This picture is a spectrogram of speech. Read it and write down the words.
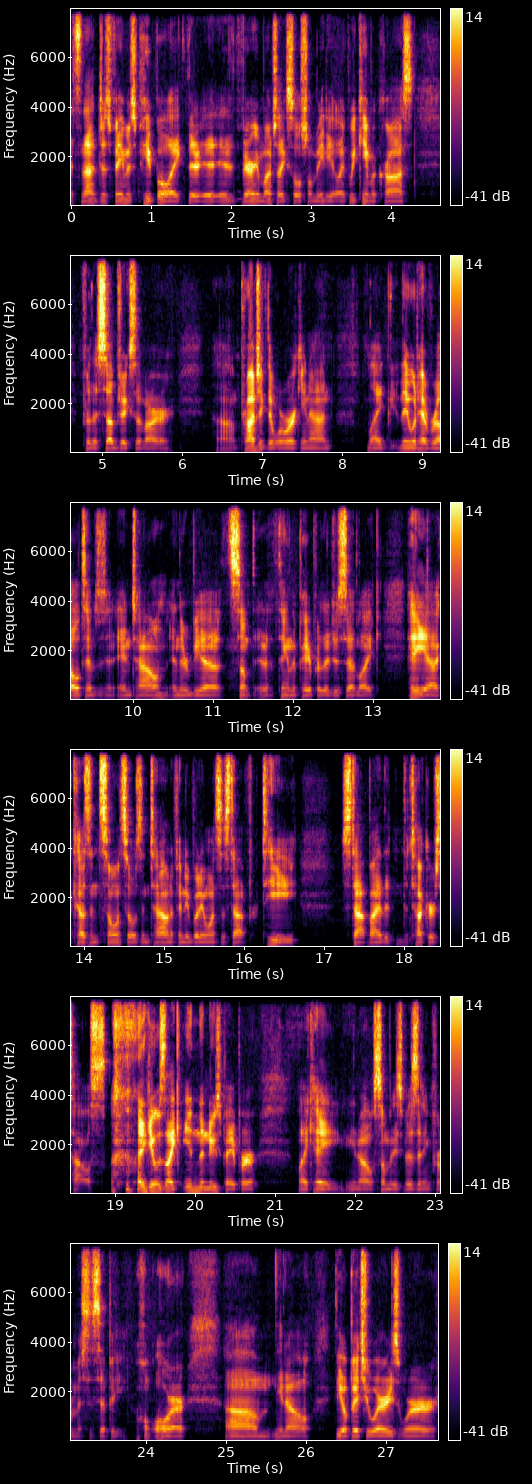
It's not just famous people. Like there, it, it's very much like social media. Like we came across for the subjects of our um, project that we're working on like they would have relatives in, in town and there'd be a something a thing in the paper that just said like hey uh, cousin so and so's in town if anybody wants to stop for tea stop by the, the tucker's house like it was like in the newspaper like hey you know somebody's visiting from mississippi or um, you know the obituaries were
